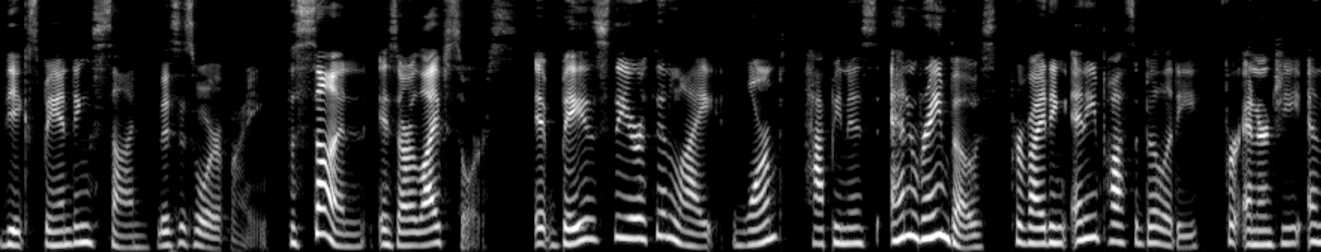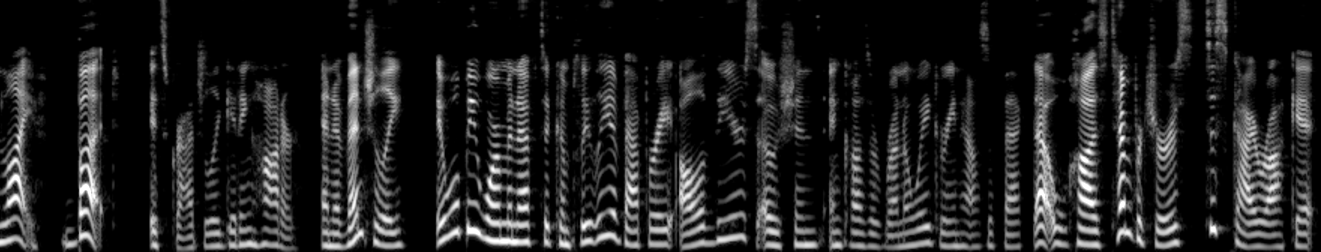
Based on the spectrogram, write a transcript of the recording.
the expanding sun. This is horrifying. The sun is our life source. It bathes the earth in light, warmth, happiness, and rainbows, providing any possibility for energy and life. But it's gradually getting hotter, and eventually it will be warm enough to completely evaporate all of the Earth's oceans and cause a runaway greenhouse effect that will cause temperatures to skyrocket.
